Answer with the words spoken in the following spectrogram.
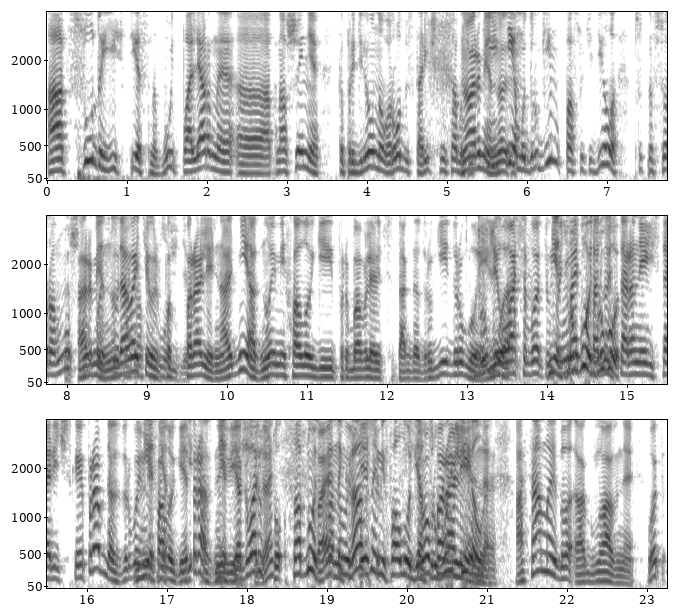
А отсюда, естественно, будет полярное э, отношение к определенного рода историческим событиям. Ну, Армен, и ну... тем, и другим, по сути дела, абсолютно все равно, что Армен, ну давайте параллельно. Одни одной мифологии пробавляются, тогда другие другой. Другое. Или у вас, вот, нет, понимаете, другой, с одной другой. стороны историческая правда, а с другой нет, мифология. Нет, Это разные нет, вещи. Нет, я говорю, да? что с одной Поэтому стороны красная мифология, а с другой параллельно. белая. А самое гла- главное, вот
